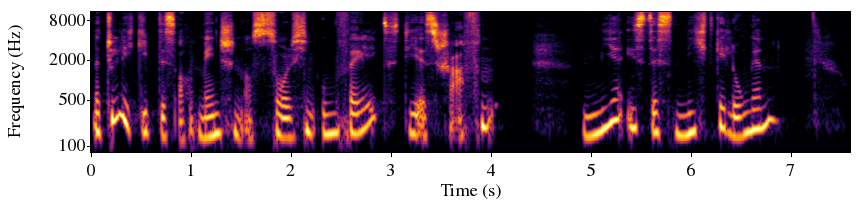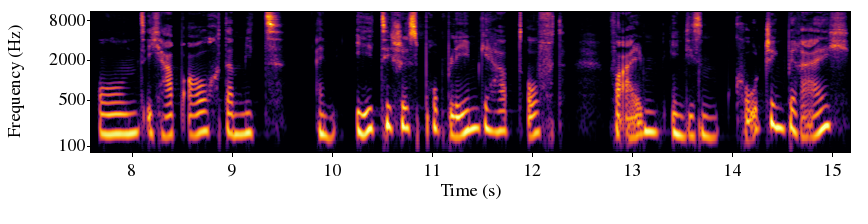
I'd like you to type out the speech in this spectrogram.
Natürlich gibt es auch Menschen aus solchem Umfeld, die es schaffen. Mir ist es nicht gelungen und ich habe auch damit ein ethisches Problem gehabt, oft vor allem in diesem Coaching-Bereich,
